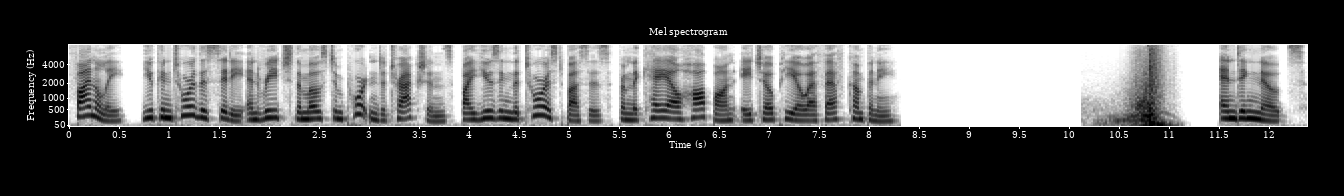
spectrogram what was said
Finally, you can tour the city and reach the most important attractions by using the tourist buses from the KL Hop On HOPOFF company. Ending notes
